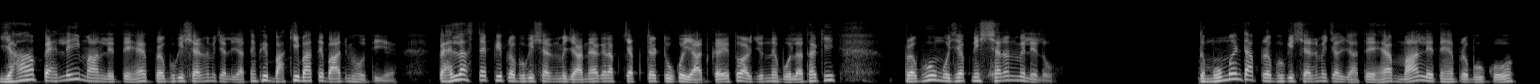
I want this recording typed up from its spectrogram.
यहाँ पहले ही मान लेते हैं प्रभु की शरण में चले जाते हैं, फिर बाकी बातें बाद में होती है। पहला स्टेप ही प्रभु की शरण में जाना है। अगर आप चैप्टर टू को याद करें तो अर्जुन ने बोला था कि, प्रभु, मुझे अपनी शरण में ले लो। द मोमेंट आप प्रभु की शरण में चल जाते हैं, आप मान लेते हैं प्रभु को,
